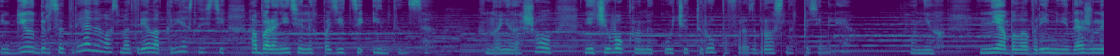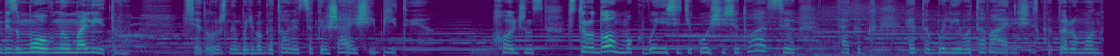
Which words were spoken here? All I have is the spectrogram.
Гилберт с отрядом осмотрел окрестности оборонительных позиций Интенса, но не нашел ничего, кроме кучи трупов, разбросанных по земле. У них не было времени даже на безмолвную молитву. Все должны были бы готовиться к решающей битве. Ходжинс с трудом мог вынести текущую ситуацию, так как это были его товарищи, с которым он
